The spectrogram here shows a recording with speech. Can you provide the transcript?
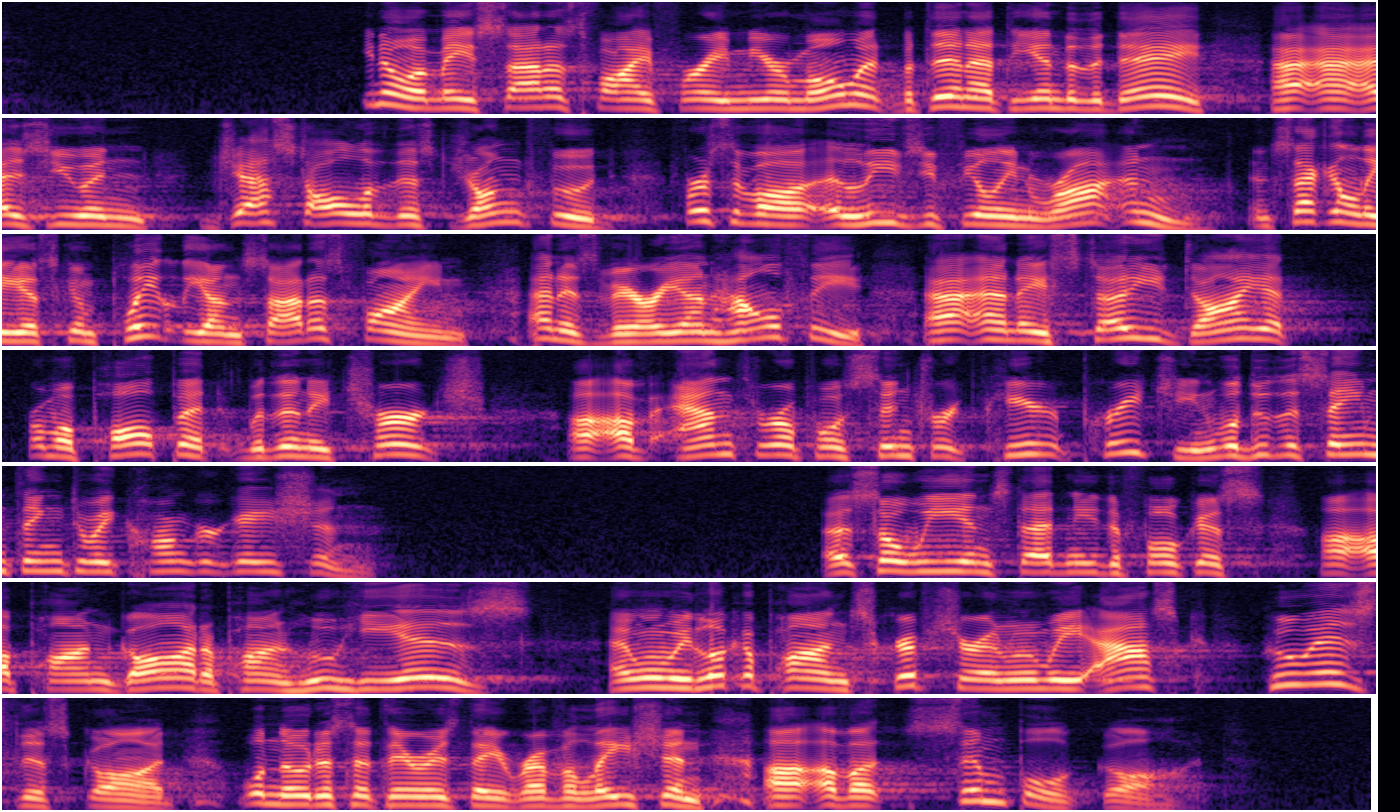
You know, it may satisfy for a mere moment, but then at the end of the day, as you ingest all of this junk food, first of all, it leaves you feeling rotten. And secondly, it's completely unsatisfying and it's very unhealthy. And a steady diet from a pulpit within a church uh, of anthropocentric preaching will do the same thing to a congregation. Uh, so we instead need to focus uh, upon God, upon who He is. And when we look upon Scripture and when we ask, who is this God? We'll notice that there is a revelation uh, of a simple God.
